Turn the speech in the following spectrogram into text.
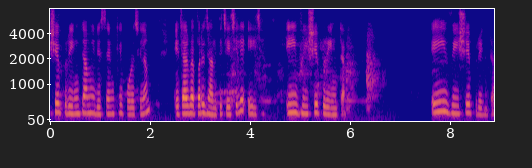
শেপ রিংটা আমি রিসেন্টলি পরেছিলাম। এটার ব্যাপারে জানতে চেয়েছিলে, এই যে, এই ভি শেপ রিংটা। এই ভি শেপ রিংটা।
